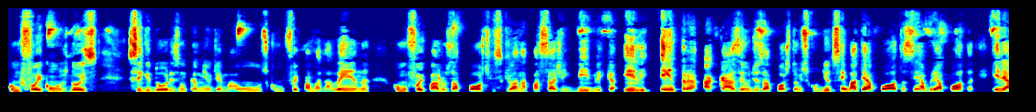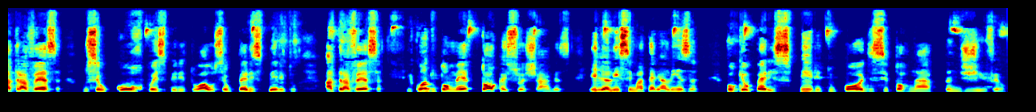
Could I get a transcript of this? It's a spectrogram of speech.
como foi com os dois seguidores no caminho de Emaús, como foi para Madalena, como foi para os apóstolos, que lá na passagem bíblica, ele entra a casa onde os apóstolos estão escondidos, sem bater a porta, sem abrir a porta, ele atravessa. O seu corpo espiritual, o seu perispírito, atravessa. E quando Tomé toca as suas chagas, ele ali se materializa, porque o perispírito pode se tornar tangível.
